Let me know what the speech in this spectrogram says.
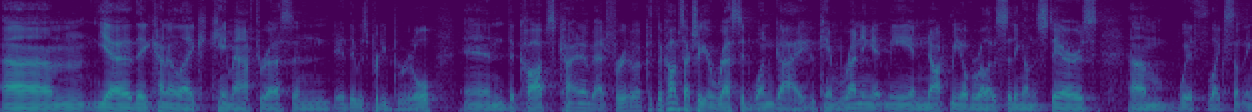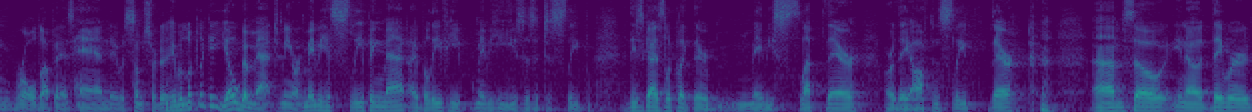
Um, yeah, they kind of like came after us, and it, it was pretty brutal. And the cops kind of at first, the cops actually arrested one guy who came running at me and knocked me over while I was sitting on the stairs um, with like something rolled up in his hand. It was some sort of, it would look like a yoga mat to me, or maybe his sleeping mat. I believe he maybe he uses it to sleep. These guys look like they're maybe slept there, or they often sleep there. um, so you know they were.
